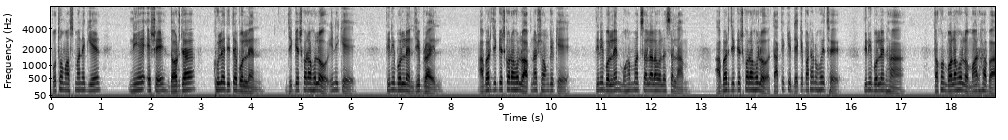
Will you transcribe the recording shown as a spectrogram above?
প্রথম আসমানে গিয়ে, নিয়ে এসে দরজা খুলে দিতে বললেন। জিজ্ঞেস করা হলো, ইনি কে? তিনি বললেন, জিব্রাইল। আবার জিজ্ঞেস করা হলো, আপনার সঙ্গে কে? তিনি বললেন, মুহাম্মদ সাল্লাহ আলাইসাল্লাম আবার জিজ্ঞেস করা হলো, তাকে কি ডেকে পাঠানো হয়েছে? তিনি বললেন হ্যাঁ। তখন বলা হলো, মারহাবা,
